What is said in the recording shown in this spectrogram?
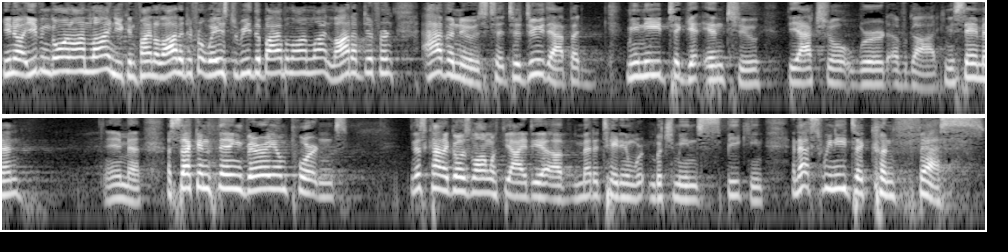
You know, even going online, you can find a lot of different ways to read the Bible online, a lot of different avenues to, to do that. But we need to get into the actual Word of God. Can you say amen? Amen. A second thing, very important and this kind of goes along with the idea of meditating, which means speaking. And that's we need to confess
